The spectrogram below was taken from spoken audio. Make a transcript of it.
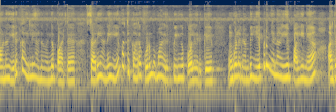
பணம் இருக்கா இல்லையான்னு வந்து பார்த்தேன். சரியான ஏமாத்துக்கார குடும்பமாக இருப்பீங்க போல இருக்கே. உங்களை நம்பி எப்படிங்க நான் என் பையனை அந்த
